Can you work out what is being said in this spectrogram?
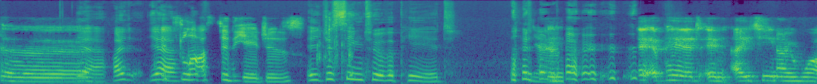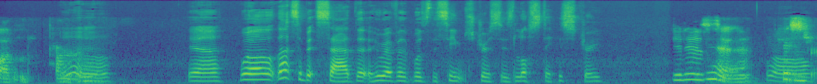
Uh, yeah, I yeah. It's lost to the ages. It just seemed to have appeared. I Yeah. don't know. It appeared in 1801. Apparently. Oh. Yeah. Well, that's a bit sad that whoever was the seamstress is lost to history. It is. Yeah, Aw. history.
